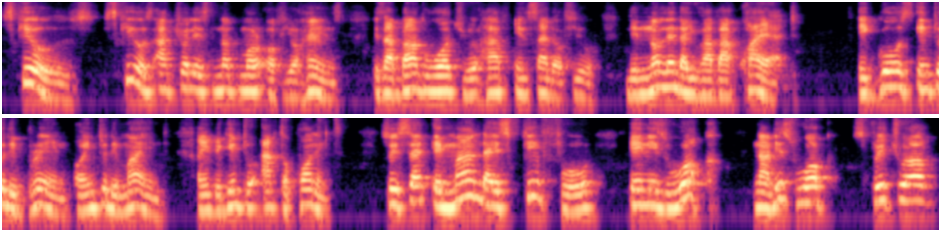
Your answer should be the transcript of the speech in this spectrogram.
skills. Skills actually is not more of your hands. It's about what you have inside of you, the knowledge that you have acquired. It goes into the brain or into the mind, and you begin to act upon it. So he said, a man that is skillful in his work. Now, this work, spiritual,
